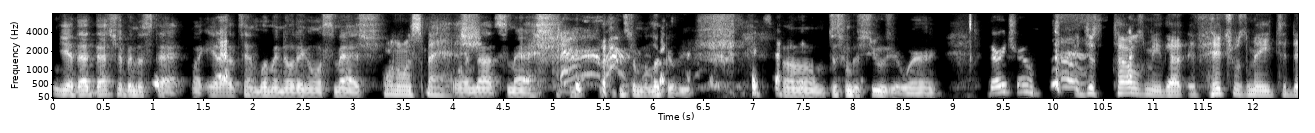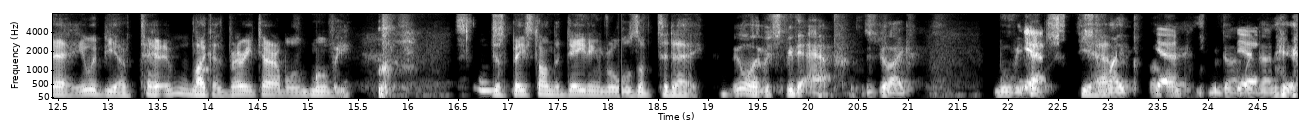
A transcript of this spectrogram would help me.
Yeah, that that should have been the stat. Like eight out of ten women know they're gonna smash Want to smash? or not smash, just from the look of you, exactly. um, just from the shoes you're wearing. very true. It just tells me that if Hitch was made today, it would be a ter- like a very terrible movie, Mm. just based on the dating rules of today. You know, it would just be the app. Just be like movie Yeah. pitch, Yeah. swipe. Yeah. We're done. Yeah. We're done here.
